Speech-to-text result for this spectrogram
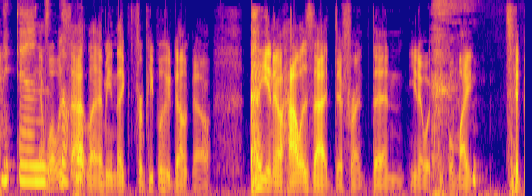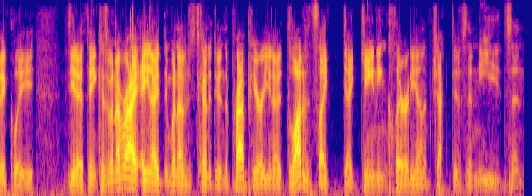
And, and what was that whole... like? I mean, like for people who don't know, you know, how is that different than you know what people might typically you know think because whenever I you know when I was kind of doing the prep here, you know, a lot of it's like, like gaining clarity on objectives and needs and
